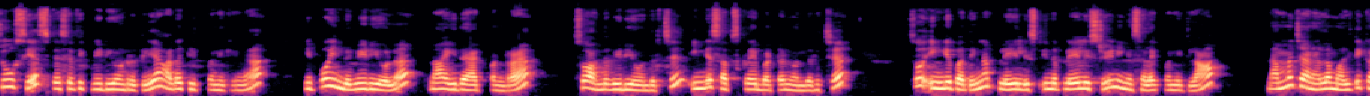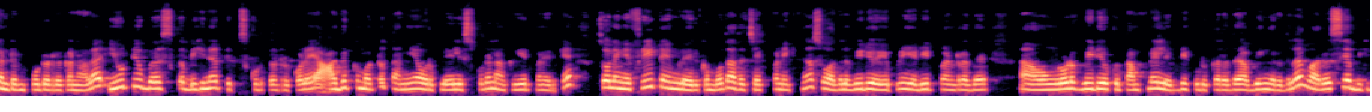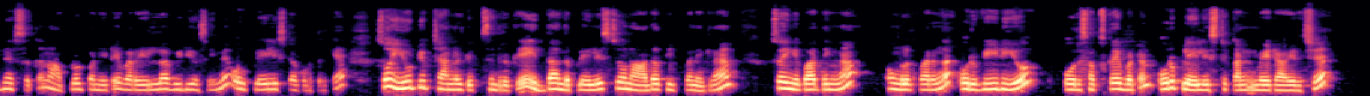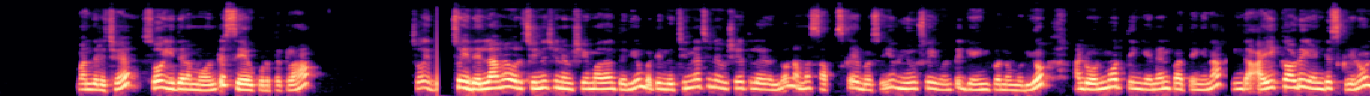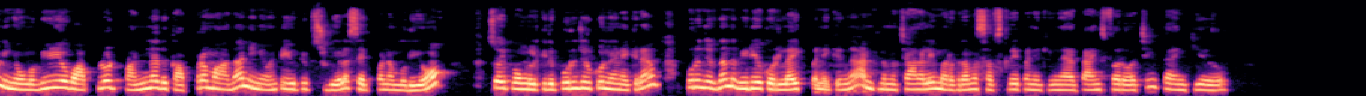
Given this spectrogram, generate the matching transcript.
சூஸ் ஏ ஸ்பெசிஃபிக் வீடியோன்னு இருக்கு இல்லையா அதை கிளிக் பண்ணிக்கோங்க. இப்போ இந்த வீடியோவில் நான் இதை ஆட் பண்ணுறேன் ஸோ அந்த வீடியோ வந்துருச்சு. இங்கே சப்ஸ்கிரைப் பட்டன் வந்துருச்சு. ஸோ இங்கே பார்த்தீங்கன்னா பிளேலிஸ்ட் இந்த பிளேலிஸ்ட்டையும் நீங்கள் செலக்ட் பண்ணிக்கலாம். நம்ம சேனலில் மல்டி கண்டென்ட் போட்டுட்ருக்கனால யூடியூபர்ஸ்க்கு பிகினர் டிப்ஸ் கொடுத்துட்ருக்கோம் இல்லையா? அதுக்கு மட்டும் தனியாக ஒரு பிளேலிஸ்ட் கூட நான் க்ரியேட் பண்ணியிருக்கேன் ஸோ நீங்கள் ஃப்ரீ டைமில் இருக்கும்போது அதை செக் பண்ணிக்கோங்க. ஸோ அதில் வீடியோ எப்படி எடிட் பண்ணுறது உங்களோட வீடியோக்கு தம்ப்னைல் எப்படி கொடுக்கறது அப்படிங்கிறதுல வரிசையாக பிகினர்ஸுக்கு நான் அப்லோட் பண்ணிகிட்டே வர எல்லா வீடியோஸையுமே ஒரு பிளேலிஸ்ட்டாக கொடுத்துருக்கேன். ஸோ யூடியூப் சேனல் டிப்ஸ்ன்னு இருக்குது இதுதான் அந்த பிளேலிஸ்ட் ஸோ நான் அதை கிளிக் பண்ணிக்கிறேன். ஸோ இங்கே பார்த்தீங்கன்னா உங்களுக்கு பாருங்கள் ஒரு வீடியோ ஒரு சப்ஸ்கிரைப் பட்டன் ஒரு பிளேலிஸ்ட் கன்வெர்ட் ஆயிடுச்சு வந்துடுச்சு ஸோ இதை நம்ம வந்துட்டு சேவ் கொடுத்துக்கலாம். ஸோ இது ஸோ இது எல்லாமே ஒரு சின்ன சின்ன விஷயமா தான் தெரியும். பட் இந்த சின்ன சின்ன விஷயத்துல இருந்தும் நம்ம சப்ஸ்கிரைபர்ஸையும் வியூஸையும் வந்துட்டு கெயின் பண்ண முடியும். அண்ட் ஒன் மோர் திங் என்னன்னு பார்த்தீங்கன்னா இந்த ஐ கார்டும் எண்டு ஸ்க்ரீனும் நீங்கள் உங்கள் வீடியோவை அப்லோட் பண்ணதுக்கு அப்புறமா தான் நீங்கள் வந்துட்டு யூடியூப் ஸ்டுடியோவில் செட் பண்ண முடியும். ஸோ இப்போ உங்களுக்கு இது புரிஞ்சிருக்கும்னு நினைக்கிறேன். புரிஞ்சிருந்தா அந்த வீடியோக்கு ஒரு லைக் பண்ணிக்கோங்க. அண்ட் நம்ம சேனலையும் மறந்துடாமல் சப்ஸ்கிரைப் பண்ணிக்கோங்க. தேங்க்ஸ் ஃபார் வாட்சிங் தேங்க்யூ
